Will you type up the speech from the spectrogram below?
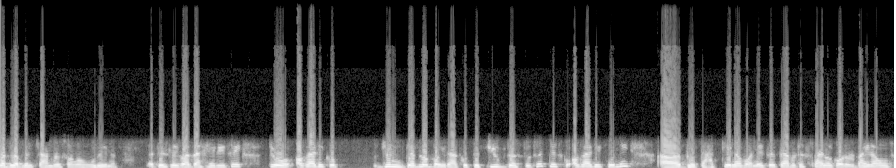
डेभलपमेन्ट राम्रोसँग हुँदैन। त्यसले गर्दाखेरि चाहिँ त्यो अगाडिको जुन डेभलप भइरहेको त्यो ट्युब जस्तो छ त्यसको अगाडिको नै ढाकिएन भने चाहिँ त्यहाँबाट स्पाइनल कर्डहरू बाहिर आउँछ।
